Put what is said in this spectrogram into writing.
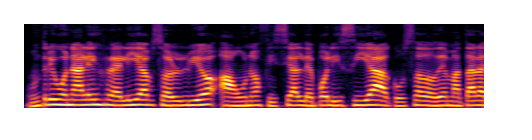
Un tribunal israelí absolvió a un oficial de policía acusado de matar a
